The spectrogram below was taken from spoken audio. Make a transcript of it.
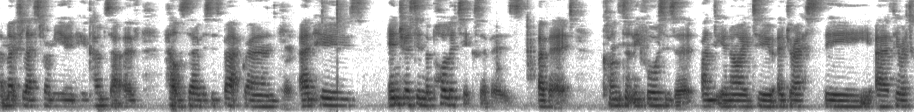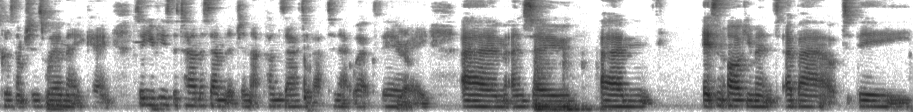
and much less from you, who comes out of health services background right. and whose interest in the politics of it, of it constantly forces it, Andy and I to address the uh, theoretical assumptions we're mm-hmm. making. So you've used the term assemblage, and that comes out of actor network theory. Yeah. Um, and so um, it's an argument about the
